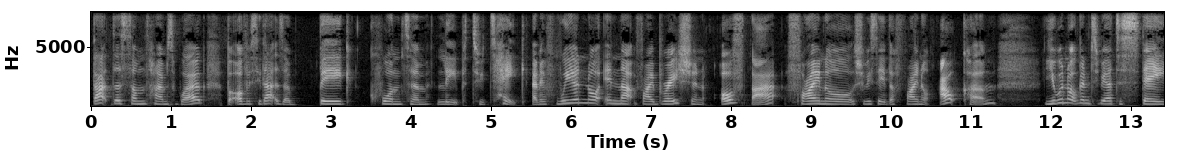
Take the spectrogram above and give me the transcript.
that does sometimes work but obviously that is a big quantum leap to take. And if we are not in that vibration of that final should we say the final outcome you are not going to be able to stay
